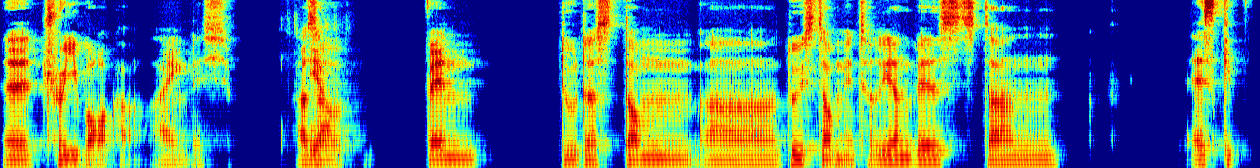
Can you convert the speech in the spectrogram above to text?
Äh, Treewalker eigentlich. Also ja. wenn du das DOM äh, durchs DOM iterieren willst, dann es gibt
